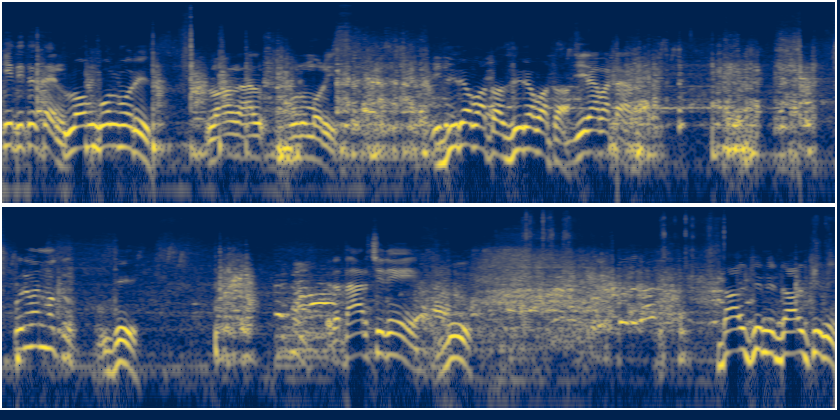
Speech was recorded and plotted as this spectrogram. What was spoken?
কি দিতেছেন? লং গোলমরিচ। লং আল গোলমরিচ। জিরা বাটা জিরা বাটা। জিরা বাটা। পরিমাণ মতো? জি। এটা দারচিনি। জি। দালচিনি দালচিনি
